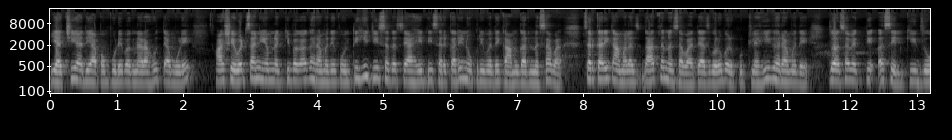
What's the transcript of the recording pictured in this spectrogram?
याची यादी आपण पुढे बघणार आहोत. त्यामुळे हा शेवटचा नियम नक्की बघा. घरामध्ये कोणतीही जी सदस्य आहे ती सरकारी नोकरीमध्ये कामगार नसावा सरकारी कामाला जात नसावा. त्याचबरोबर कुठल्याही घरामध्ये जो असा व्यक्ती असेल की जो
